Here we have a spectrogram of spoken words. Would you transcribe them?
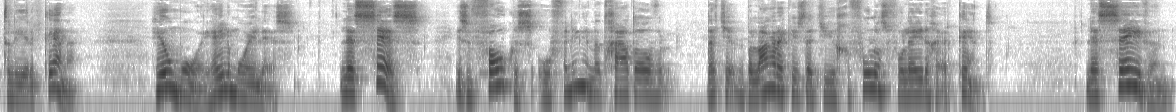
te leren kennen. Heel mooi, hele mooie les. Les 6 is een focusoefening en dat gaat over dat je, het belangrijk is dat je je gevoelens volledig erkent. Les 7,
